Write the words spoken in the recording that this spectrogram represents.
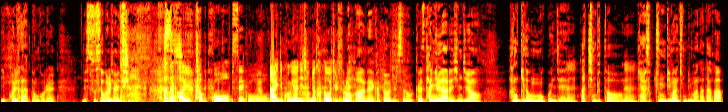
이 벌려놨던 거를 이제 수습을 저희들이 하나씩 아니. 접고 없애고 아 이제 공연이 점점 가까워질수록 아, 네, 가까워질수록 그래서 당일 날은 심지어 한 끼도 못 먹고 이제 네. 아침부터 네. 계속 준비만 준비만 하다가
